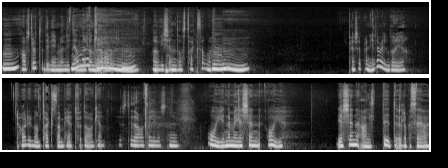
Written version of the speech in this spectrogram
Mm. avslutade vi med en liten Ja, runda okej. av Mm. vad vi kände oss tacksamma för. Mm. Kanske Pernilla vill börja Har du någon tacksamhet för dagen? Just idag eller just nu? Oj, nej men jag känner, oj. Jag känner alltid, eller vad säga.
